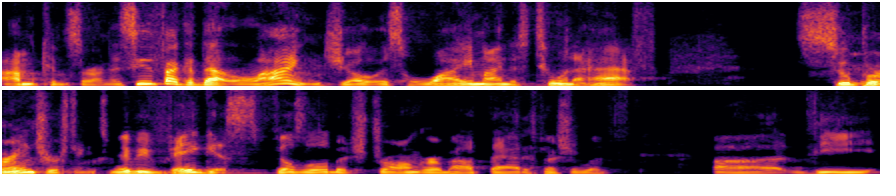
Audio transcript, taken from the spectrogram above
I'm concerned. And see the fact that that line, Joe, is Hawaii minus two and a half. Super mm-hmm. interesting. So maybe Vegas feels a little bit stronger about that, especially with uh, the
